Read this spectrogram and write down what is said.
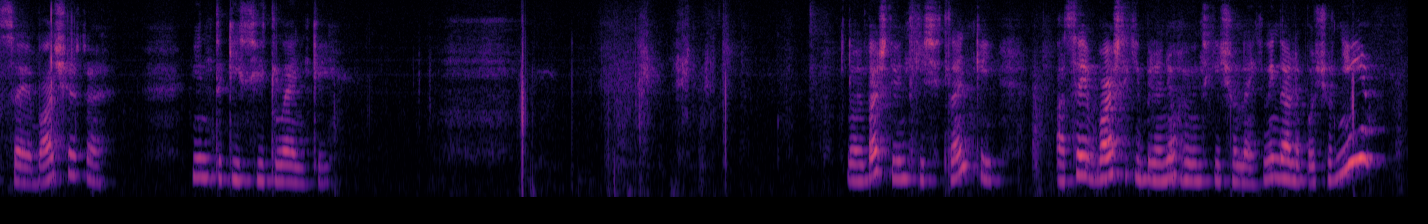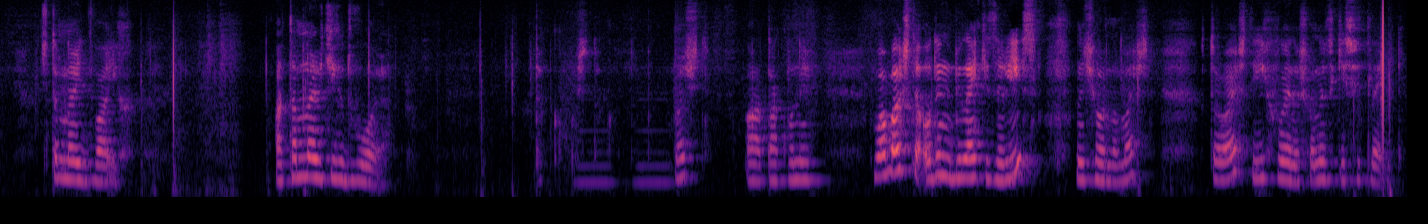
цей, бачите? Він такий світленький. Ну, бачите, він такий світленький, а цей, бачите, такий біля нього він такий чорненький. Він далі почорніє, чи там навіть два їх. А там навіть їх двоє. Так, ось так. Бачите? А, так вони. Ви бачите, один біленький заліз на чорному, бачите? То бачите, їх видно, що вони такі світленькі.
